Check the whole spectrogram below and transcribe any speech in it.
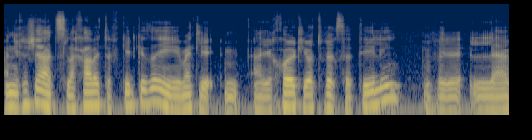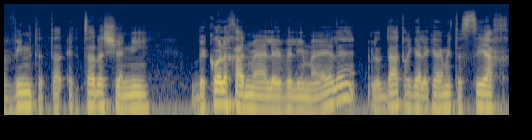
אני חושב שההצלחה בתפקיד כזה היא באמת היכולת להיות ורסטילי ולהבין את הצד השני בכל אחד מהלבלים האלה, לדעת רגע לקיים את השיח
